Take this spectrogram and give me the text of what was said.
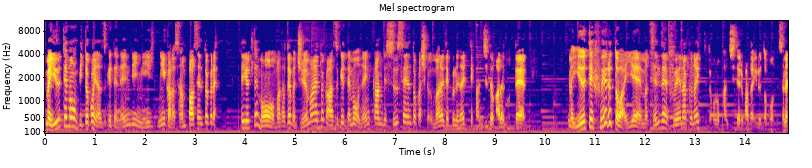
まあ、言うてもビットコイン預けて年利 2, 2から3%くらい。って言っても、まあ、例えば10万円とか預けても年間で数千円とかしか生まれてくれないって感じではあるので、まあ、言うて増えるとはいえ、まあ、全然増えなくないってところを感じてる方いると思うんですね。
